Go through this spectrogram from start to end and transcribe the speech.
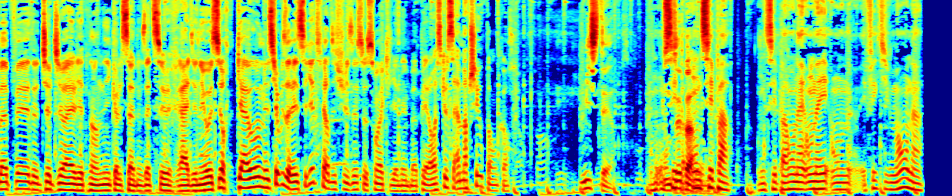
Mbappé de Jojo lieutenant Nicholson. Vous êtes sur Radio Néo sur KO. Messieurs, vous avez essayé de faire diffuser ce son à Kylian Mbappé. Alors, est-ce que ça a marché ou pas encore? Mystère. On, On ne sait sait pas, pas. On ne sait pas. On ne sait pas. On a, on a, on a- effectivement, on a,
